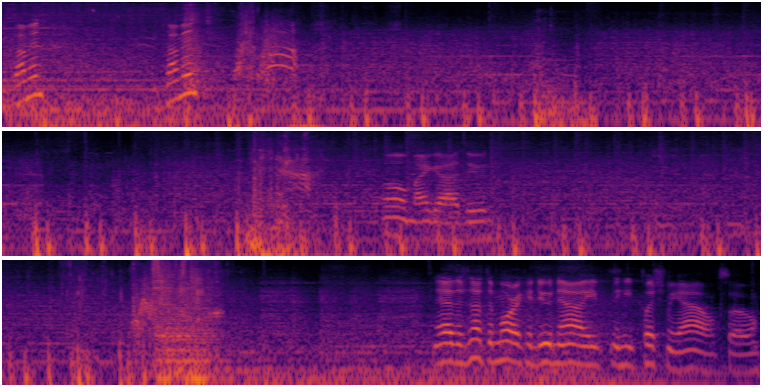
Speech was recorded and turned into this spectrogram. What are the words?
You coming? You coming? Oh my god, dude. Yeah, there's nothing more I can do now. He he pushed me out, so.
